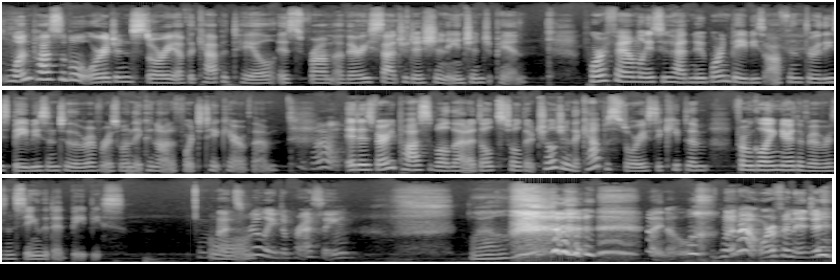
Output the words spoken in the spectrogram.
one possible origin story of the kappa tail is from a very sad tradition in ancient Japan. Poor families who had newborn babies often threw these babies into the rivers when they could not afford to take care of them. wow. It is very possible that adults told their children the kappa stories to keep them from going near the rivers and seeing the dead babies. Well, that's Aw. really depressing. Well, I know. What about orphanages?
